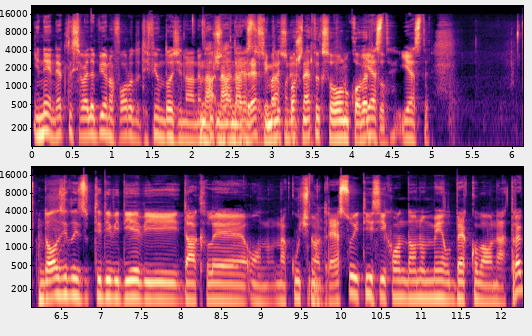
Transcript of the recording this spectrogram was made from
I ne, Netflix je valjda bio na foru da ti film dođe na, na, na, na, na adresu. Imali su baš Netflix u onu kovertu. Jeste, jeste dolazili su ti DVD-evi, dakle, ono, na kućnu da. adresu i ti si ih onda ono mail backovao natrag.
